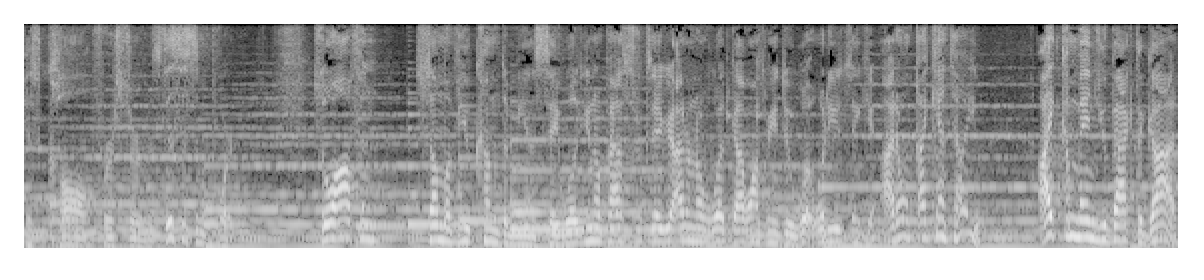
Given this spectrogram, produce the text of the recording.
his call for service. This is important. So often, some of you come to me and say, Well, you know, Pastor Xavier, I don't know what God wants me to do. What, what do you thinking? I don't, I can't tell you. I commend you back to God.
